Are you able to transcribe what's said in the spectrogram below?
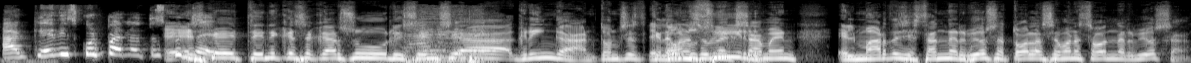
¿A qué? Disculpa, no te escuché. Es que tiene que sacar su licencia gringa, entonces que De le van a hacer un examen el martes y está nerviosa, toda la semana estaba nerviosa.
